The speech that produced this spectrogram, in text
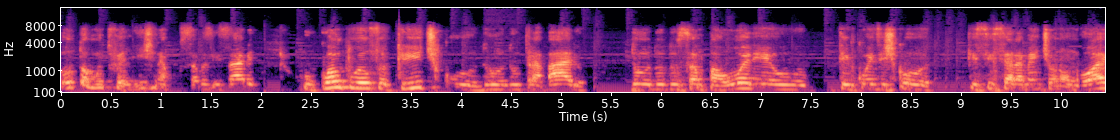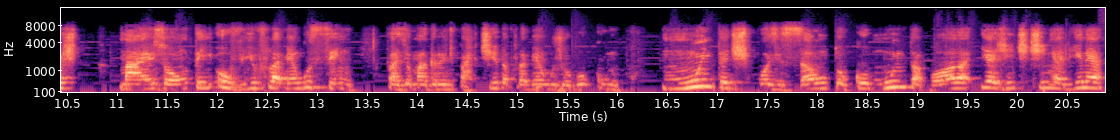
Eu estou muito feliz, né? Vocês sabem o quanto eu sou crítico do, do trabalho do, do, do Sampaoli. Eu, tem coisas que, eu, que, sinceramente, eu não gosto. Mas ontem ouvi o Flamengo sim fazer uma grande partida. O Flamengo jogou com muita disposição, tocou muita bola e a gente tinha ali, né,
